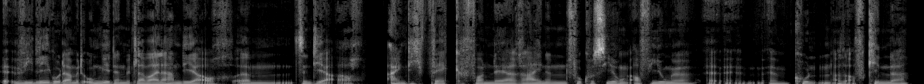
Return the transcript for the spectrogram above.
äh, wie Lego damit umgeht, denn mittlerweile haben die ja auch, ähm, sind die ja auch eigentlich weg von der reinen Fokussierung auf junge äh, äh, äh, Kunden, also auf Kinder.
